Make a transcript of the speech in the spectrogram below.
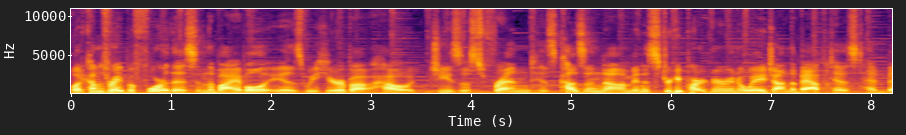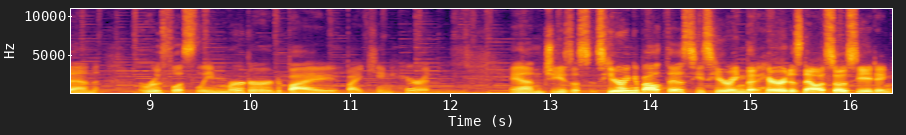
What comes right before this in the Bible is we hear about how Jesus' friend, his cousin, a ministry partner in a way, John the Baptist, had been ruthlessly murdered by, by King Herod. And Jesus is hearing about this. He's hearing that Herod is now associating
